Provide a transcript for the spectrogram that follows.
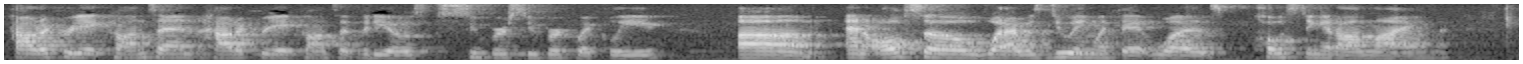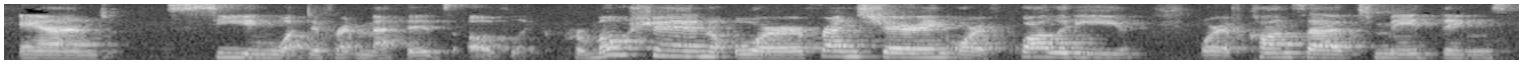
how to create content, how to create concept videos super super quickly. Um, and also, what I was doing with it was posting it online and seeing what different methods of like promotion or friends sharing or if quality or if concept made things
